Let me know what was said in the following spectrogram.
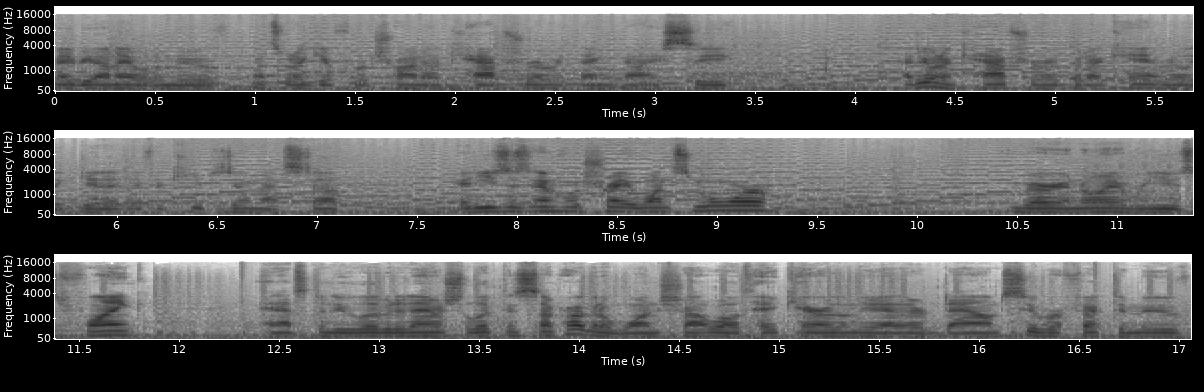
Maybe unable to move. That's what I get for trying to capture everything that I see. I do want to capture it, but I can't really get it if it keeps doing that stuff. It uses infiltrate once more. Very annoying. We used flank. And that's going to do a little bit of damage to Liechtenstein. Probably going to one-shot while take care of them. Yeah, they're down. Super effective move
